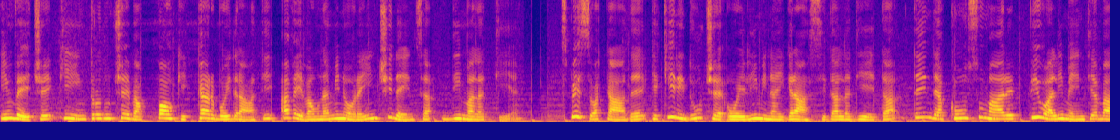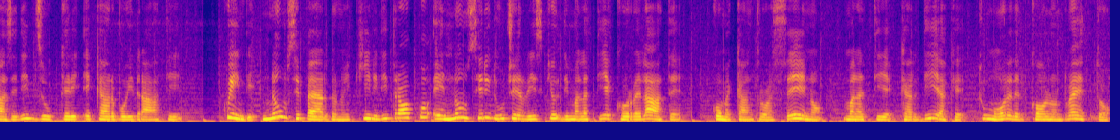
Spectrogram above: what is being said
Invece chi introduceva pochi carboidrati aveva una minore incidenza di malattie. Spesso accade che chi riduce o elimina i grassi dalla dieta tende a consumare più alimenti a base di zuccheri e carboidrati quindi non si perdono i chili di troppo e non si riduce il rischio di malattie correlate come cancro al seno, malattie cardiache, tumore del colon retto.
